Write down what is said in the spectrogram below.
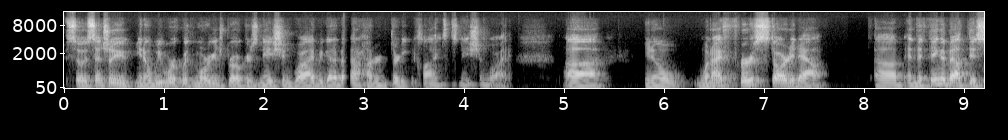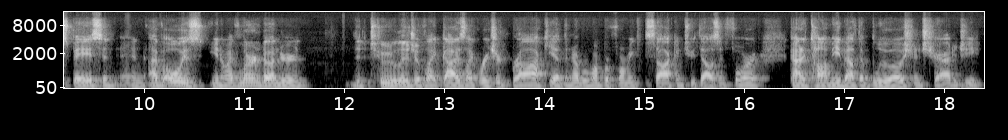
so essentially, you know, we work with mortgage brokers nationwide. We got about 130 clients nationwide. Uh, you know, when I first started out, um, and the thing about this space, and and I've always, you know, I've learned under the tutelage of like guys like Richard Brock. He had the number one performing stock in 2004. Kind of taught me about the blue ocean strategy,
